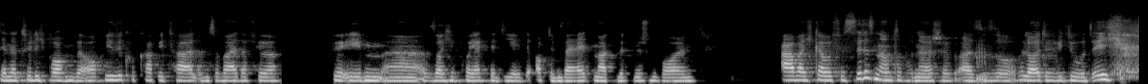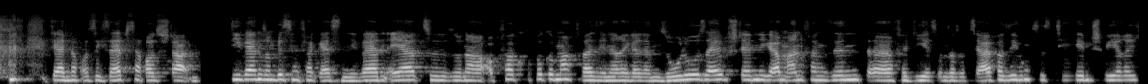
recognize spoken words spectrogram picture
Denn natürlich brauchen wir auch Risikokapital und so weiter für für eben äh, solche Projekte, die auf dem Weltmarkt mitmischen wollen. Aber ich glaube, für Citizen Entrepreneurship, also so Leute wie du und ich, die einfach aus sich selbst heraus starten, die werden so ein bisschen vergessen. Die werden eher zu so einer Opfergruppe gemacht, weil sie in der Regel dann Solo-Selbstständige am Anfang sind. Äh, für die ist unser Sozialversicherungssystem schwierig.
